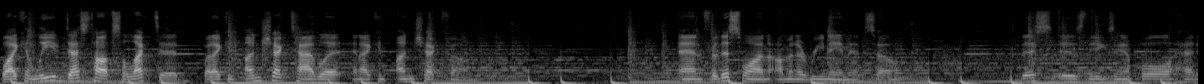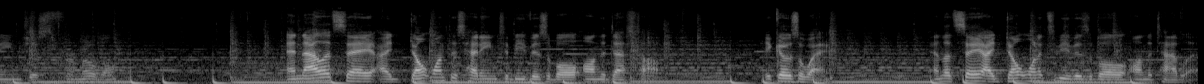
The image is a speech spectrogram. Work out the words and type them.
Well, I can leave desktop selected, but I can uncheck tablet and I can uncheck phone. And for this one, I'm to rename it. So this is the example heading just for mobile. And now let's say I don't want this heading to be visible on the desktop. It goes away. And let's say I don't want it to be visible on the tablet.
